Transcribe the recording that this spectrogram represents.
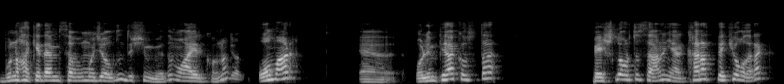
bunu hak eden bir savunmacı olduğunu düşünmüyordum. O ayrı konu. Yok. Omar e, Olympiakos'ta beşli orta sahanın yani kanat beki olarak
